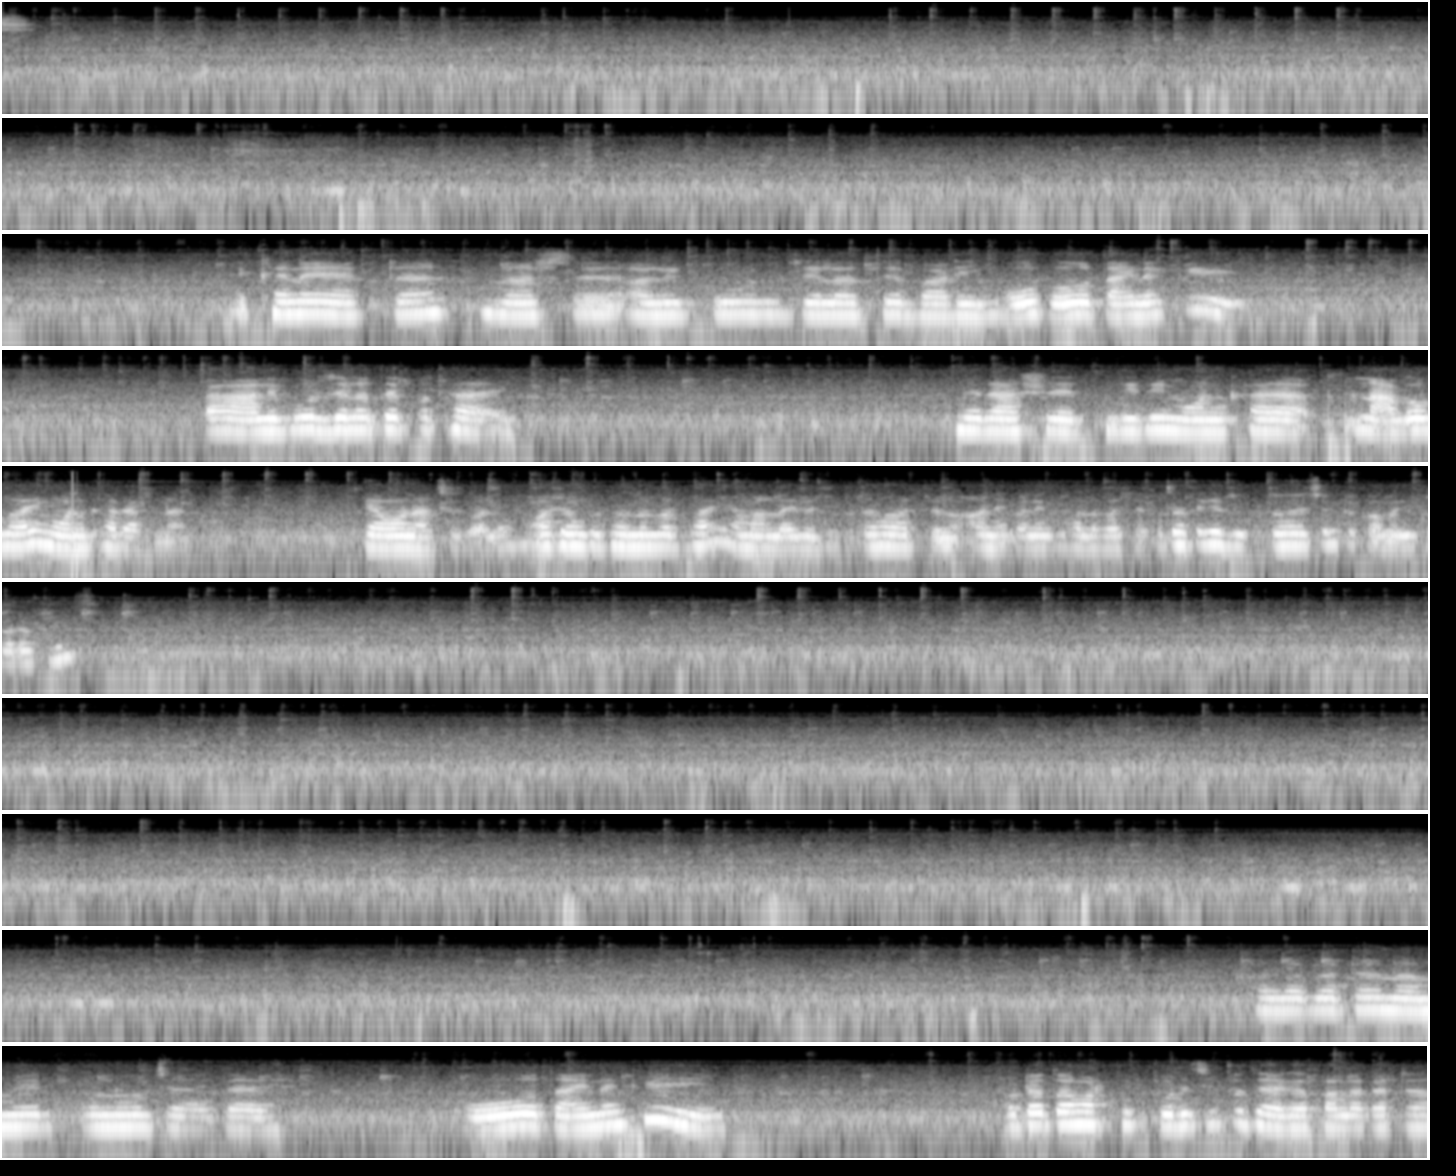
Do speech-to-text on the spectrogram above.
এখানে একটা নার্সের আলিপুর জেলাতে বাড়ি। ও হো তাই নাকি? তা আলিপুর জেলাতে কোথায়? রাশেদ দিদি, মন খারাপ। না গো ভাই, মন খারাপ না। কেমন আছে বলো? অসংখ্য ধন্যবাদ ভাই। আমার লাইভে যুক্ত হওয়ার জন্য অনেক অনেক ভালোবাসা। কোথা থেকে যুক্ত হয়েছে একটু কমেন্ট করো প্লিজ ফালাকাটা নামের কোনো জায়গায়। ও, তাই নাকি? ওটা তো আমার খুব পরিচিত জায়গা ফালাকাটা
